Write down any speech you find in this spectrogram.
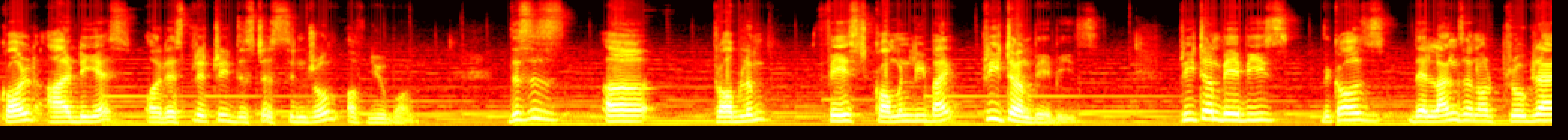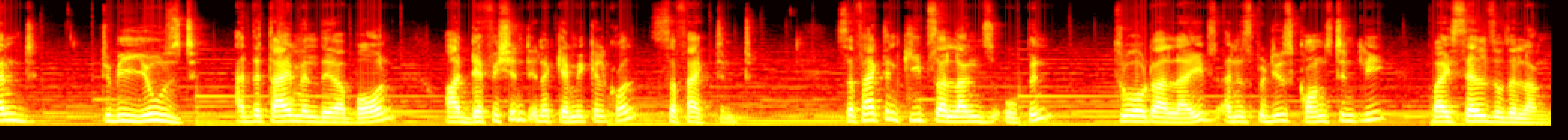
called RDS or respiratory distress syndrome of newborn. This is a problem faced commonly by preterm babies preterm babies, because their lungs are not programmed to be used at the time when they are born, are deficient in a chemical called surfactant. Surfactant keeps our lungs open throughout our lives and is produced constantly by cells of the lung.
